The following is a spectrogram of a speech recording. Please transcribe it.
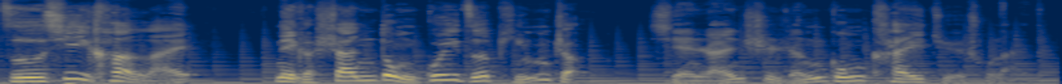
仔细看来，那个山洞规则平整，显然是人工开掘出来的。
